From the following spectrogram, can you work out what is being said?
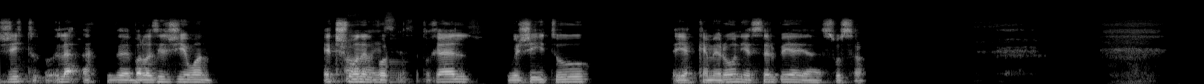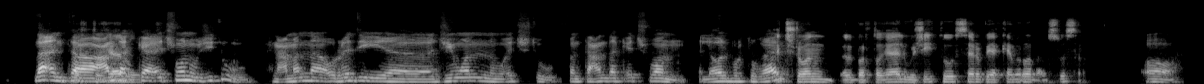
G 2 لا ده برازيل G 1 H 1 آه آه yes yes البرتغال و G 2 يا الكاميرون يا صربيا يا سويسرا. لا انت البرتغال عندك و... H 1 و G 2 إحنا عملنا already G 1 و H 2 فانت عندك H 1 اللي هو البرتغال. اتش 1 البرتغال وجي 2 صربيا كاميرون أو سويسرا. آه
